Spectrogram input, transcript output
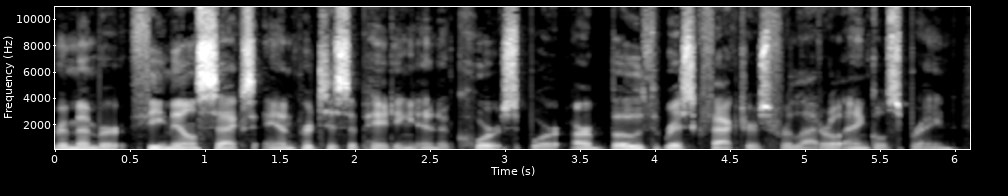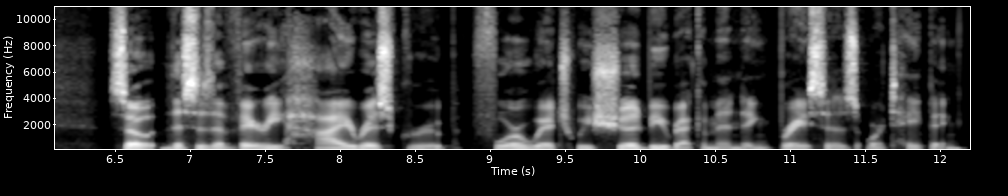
Remember, female sex and participating in a court sport are both risk factors for lateral ankle sprain. So, this is a very high risk group for which we should be recommending braces or taping.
